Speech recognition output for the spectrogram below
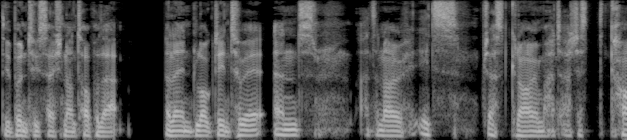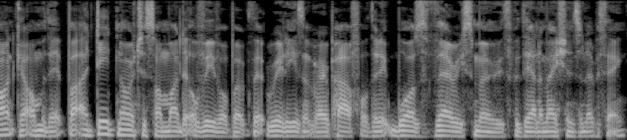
the Ubuntu session on top of that? And then logged into it, and I don't know, it's just GNOME. I, I, just can't get on with it. But I did notice on my little Vivo book that really isn't very powerful, that it was very smooth with the animations and everything.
